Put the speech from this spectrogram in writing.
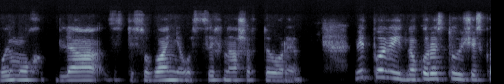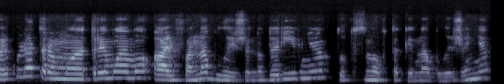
вимог для застосування ось цих наших теорем. Відповідно, користуючись калькулятором, ми отримуємо альфа наближено до рівня, тут знов таки наближення,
